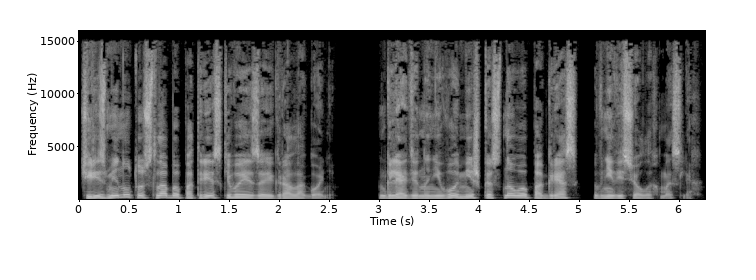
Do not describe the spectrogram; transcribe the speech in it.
Через минуту, слабо потрескивая, заиграл огонь. Глядя на него, Мишка снова погряз в невеселых мыслях.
